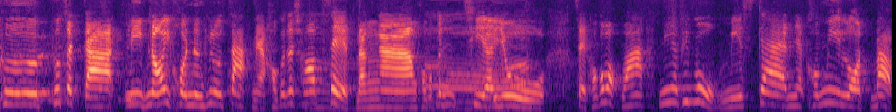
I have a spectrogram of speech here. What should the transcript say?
คือผู้จัดการมีน้องอีกคนหนึ่งที่รู้จักเนี่ยเขาก็จะชอบเสพนางงาม เขาก็เป็นเชียร์อยู่ เสร็จเขาก็บอกว่า เนี่ยพี่บุ๋มมิสแกรนเนี่ยเขามีรถแบบ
